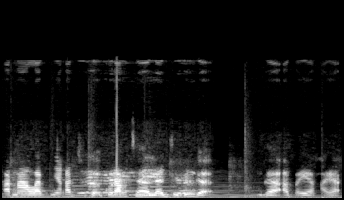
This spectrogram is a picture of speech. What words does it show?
karena labnya kan juga kurang jalan jadi nggak nggak apa ya kayak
